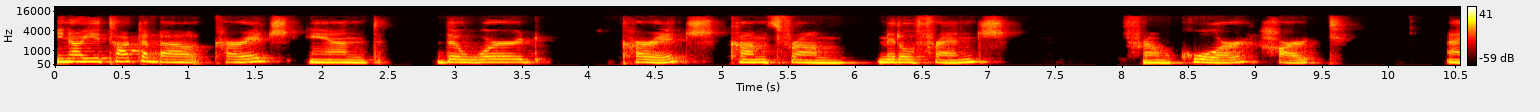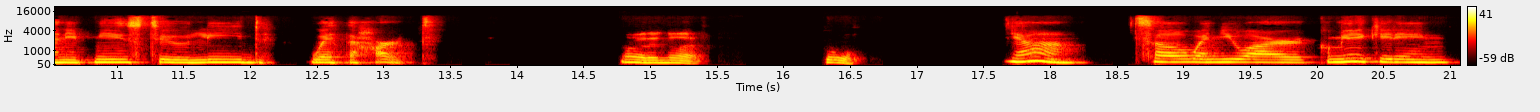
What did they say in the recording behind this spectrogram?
You know, you talked about courage, and the word courage comes from Middle French, from core, heart, and it means to lead with the heart. Oh, I didn't know that. Cool. Yeah. So when you are communicating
